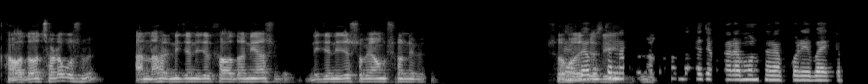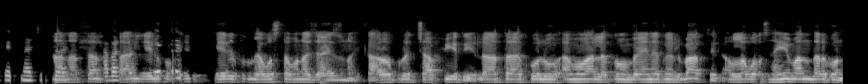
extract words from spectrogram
খাওয়া দাওয়া ছাড়া বসবে। আর না হয় নিজে নিজে খাওয়া দাওয়া নিয়ে আসবে। নিজে নিজে সবাই অংশ নেবে। সবাই যদি ব্যবস্থা না করলে তখন দেখা যায় ওনারা মন খারাপ করে বা একটা ফিতনা সৃষ্টি না না তাহলে এরকম এরকম ব্যবস্থাপনা জায়েজ নয়। কারও উপরে চাপিয়ে দিয়ে লা তাকুলু আমওয়ালাকুম বাইনাকুম বিল বাতিল। আল্লাহ বলছেন হে ইমানদারগণ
